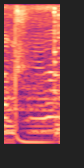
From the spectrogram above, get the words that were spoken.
I'm.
